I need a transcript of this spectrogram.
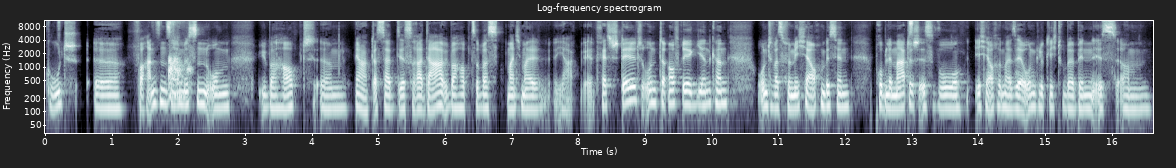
gut äh, vorhanden sein müssen, um überhaupt, ähm, ja, dass da das Radar überhaupt sowas manchmal ja feststellt und darauf reagieren kann. Und was für mich ja auch ein bisschen problematisch ist, wo ich auch immer sehr unglücklich drüber bin, ist ähm,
